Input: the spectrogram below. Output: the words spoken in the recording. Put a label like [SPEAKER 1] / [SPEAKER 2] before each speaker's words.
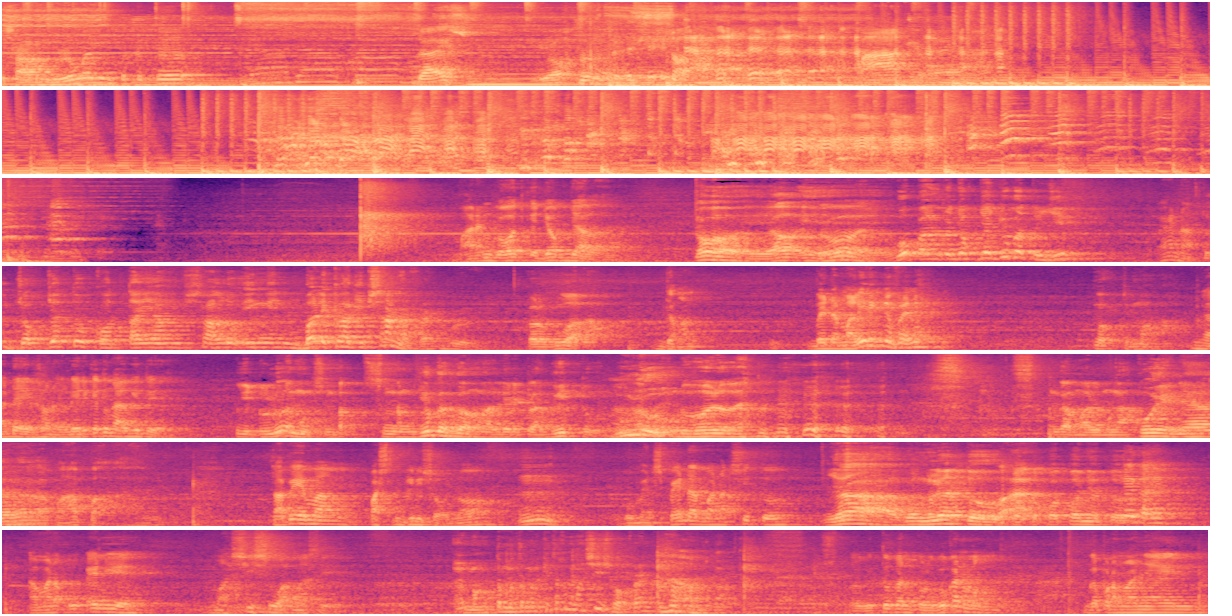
[SPEAKER 1] Kasih salam dulu kan ke ke
[SPEAKER 2] Guys,
[SPEAKER 1] Yo.
[SPEAKER 2] pakai. Kemarin gue ke Jogja lah.
[SPEAKER 1] Oh iya, iya. Gue pengen ke Jogja juga tuh Jim.
[SPEAKER 2] Enak.
[SPEAKER 1] Tuh Jogja tuh kota yang selalu ingin balik lagi ke sana, Fred. Kalau gua,
[SPEAKER 2] Jangan beda sama lirik nih, friend ya.
[SPEAKER 1] waktu mah.
[SPEAKER 2] Nggak ada ya, soalnya lirik itu nggak gitu ya.
[SPEAKER 1] Ya dulu emang sempet seneng juga gua sama lirik lagu itu.
[SPEAKER 2] Dulu. Dulu.
[SPEAKER 1] Nggak malu mengakuin ya.
[SPEAKER 2] Apa-apa. Tapi emang pas negeri sono,
[SPEAKER 1] Hmm.
[SPEAKER 2] gue main sepeda sama anak situ.
[SPEAKER 1] Ya, gua ngeliat tuh foto-fotonya tuh.
[SPEAKER 2] Iya kan ya? Sama anak UN ya. Mahasiswa masih.
[SPEAKER 1] Emang teman-teman kita kan mahasiswa, Fred.
[SPEAKER 2] Kalau gitu kan, kalau gue kan emang nggak pernah nanyain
